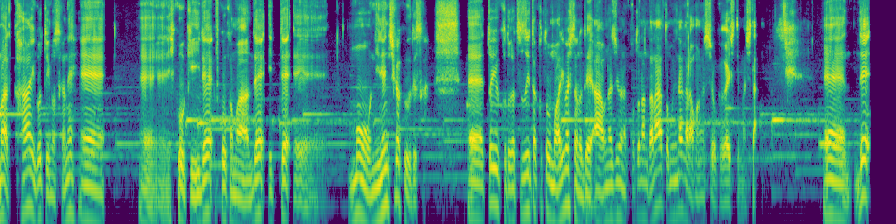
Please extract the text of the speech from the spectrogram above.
まあ介護といいますかね、えーえー、飛行機で福岡まで行って、えー、もう2年近くですか、えー、ということが続いたこともありましたので、ああ、同じようなことなんだなと思いながらお話をお伺いしてました。えー、で、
